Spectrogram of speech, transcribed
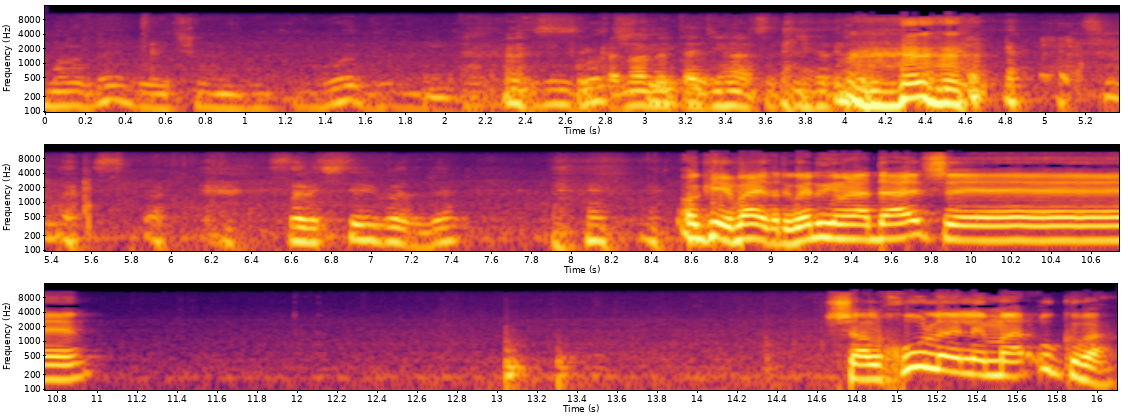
Молодой был что-нибудь. Год, год, Сэкономит четыре 11 лет. года. 44 года, да? Окей, Вайтер, говорит Гимара дальше. Шалхула или Мар Уква.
